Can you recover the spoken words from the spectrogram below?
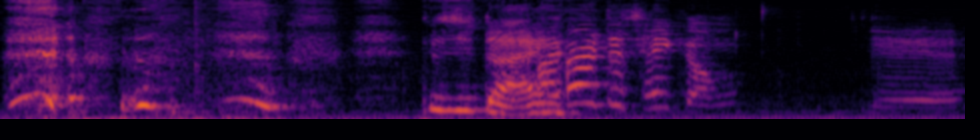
Did you die. I tried to take them. Yeah.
